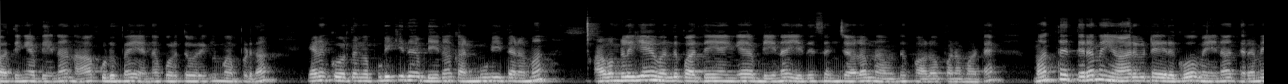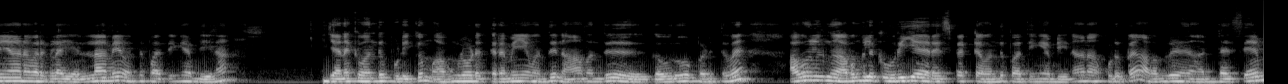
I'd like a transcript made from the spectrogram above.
பார்த்தீங்க அப்படின்னா நான் கொடுப்பேன். என்னை பொறுத்த வரைக்கும் அப்படிதான். எனக்கு ஒருத்தங்க பிடிக்குது அப்படின்னா கண்மூடித்தனமாக அவங்களையே வந்து பார்த்தீங்க அப்படின்னா எது செஞ்சாலும் நான் வந்து ஃபாலோ பண்ண மாட்டேன். மற்ற திறமை யாருக்கிட்ட இருக்கோ மெயினாக திறமையானவர்களை எல்லாமே வந்து பார்த்தீங்க அப்படின்னா எனக்கு வந்து பிடிக்கும். அவங்களோட திறமையை வந்து நான் வந்து கௌரவப்படுத்துவேன். அவங்களுக்கு அவங்களுக்கு உரிய ரெஸ்பெக்டை வந்து பார்த்தீங்க அப்படின்னா நான் கொடுப்பேன். அவங்க அட் த சேம்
